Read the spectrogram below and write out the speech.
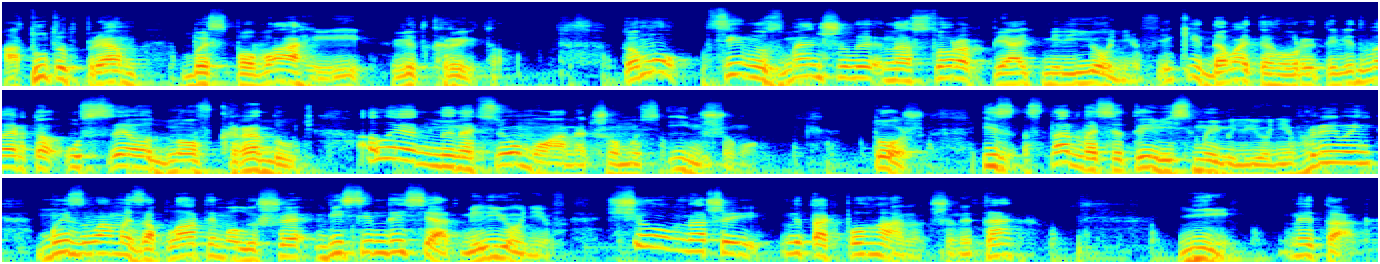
А тут от прям без поваги і відкрито. Тому ціну зменшили на 45 мільйонів, які, давайте говорити відверто, усе одно вкрадуть, але не на цьому, а на чомусь іншому. Тож, із 128 мільйонів гривень ми з вами заплатимо лише 80 мільйонів, що наче не так погано, чи не так? Ні, не так.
